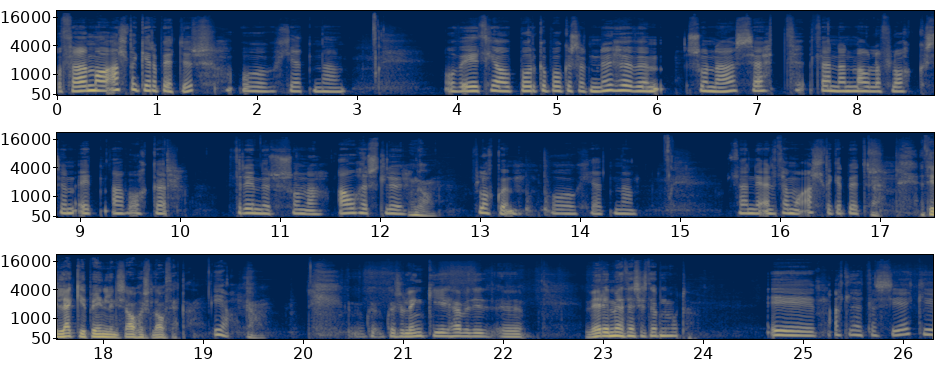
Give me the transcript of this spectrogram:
og það má alltaf gera betur og hérna og við hjá Borgarbókasafnu höfum svona sett þennan málaflokk sem einn af okkar þreymur svona áherslu Já. flokkum og hérna þannig en það má alltaf gera betur. En þið leggið beinleins áherslu á þetta. Já. Hver- Hversu lengi hafið þið uh, verið með þessi stefnum út? E, Allir þetta sé ekki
